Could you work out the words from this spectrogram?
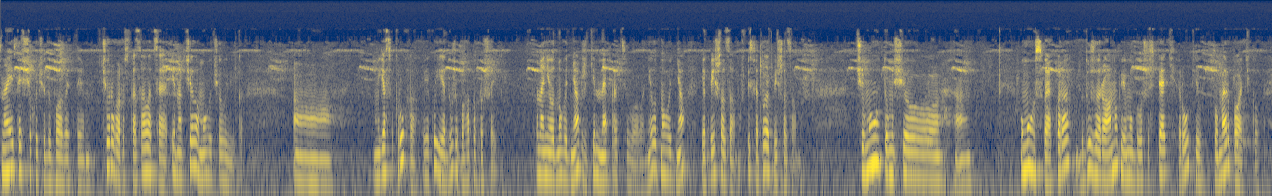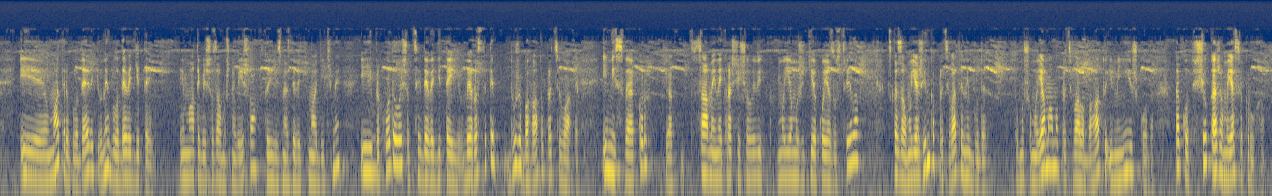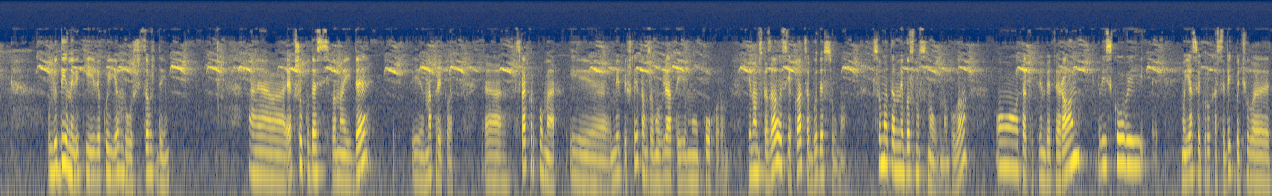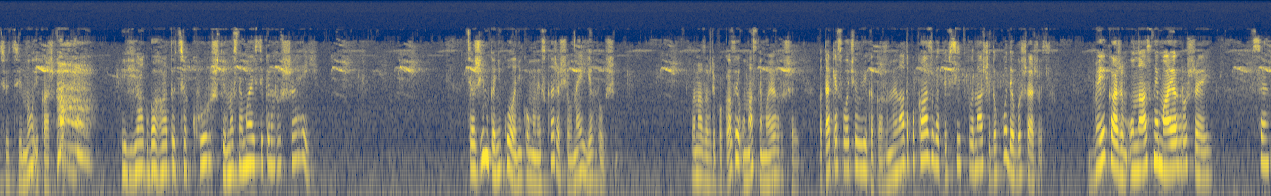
Знаєте, що хочу додати? Вчора розказала це і навчила мого чоловіка. А, моя свекруха, у якої є дуже багато грошей. Вона ні одного дня в житті не працювала, ні одного дня, як вийшла замуж, після того, як вийшла замуж. Чому? Тому що а, у мого свекора дуже рано, йому було щось 5 років, помер батько. І у матері було 9, у них було 9 дітей. І мати більше замуж не вийшла, хто її візьме з дев'ятьма дітьми. І приходилось, щоб цих дев'ять дітей виростити, дуже багато працювати. І мій свекор, як самий найкращий чоловік в моєму житті, якого я зустріла, сказав: моя жінка працювати не буде, тому що моя мама працювала багато і мені її шкода. Так от, що каже моя свекруха? У людини, в якої, в якої є гроші, завжди. Е, якщо кудись вона йде, і, наприклад, е, свекор помер, і ми пішли там замовляти йому похорон. І нам сказали, яка це буде сума. Сума там не баснословна була. О, так як він ветеран військовий, моя свекруха сидить, почула цю ціну і каже: як багато це коштує, в нас немає стільки грошей. Ця жінка ніколи нікому не скаже, що в неї є гроші. Вона завжди показує, у нас немає грошей. Отак я свого чоловіка кажу: не треба показувати всі наші доходи або ще щось. Ми кажемо, у нас немає грошей. Все.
